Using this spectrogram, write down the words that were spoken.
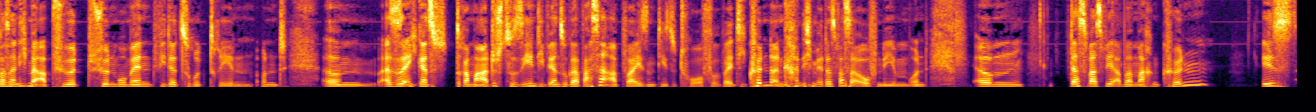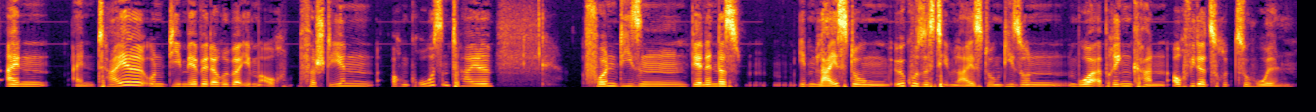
was er nicht mehr abführt, für einen Moment wieder zurückdrehen. Und ähm, also es ist eigentlich ganz dramatisch zu sehen, die werden sogar wasserabweisend, diese Torfe, weil die können dann gar nicht mehr das Wasser aufnehmen. Und ähm, das, was wir aber machen können, ist ein ein Teil und je mehr wir darüber eben auch verstehen, auch einen großen Teil von diesen, wir nennen das eben Leistungen, Ökosystemleistungen, die so ein Moor erbringen kann, auch wieder zurückzuholen.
